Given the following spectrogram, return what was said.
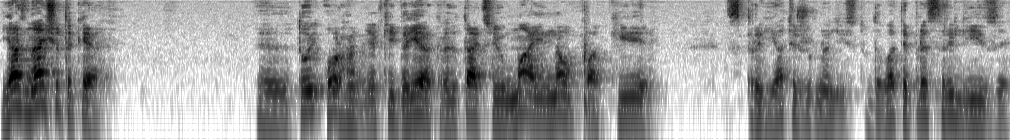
Я знаю, що таке. Е, Той орган, який дає акредитацію, має навпаки сприяти журналісту, давати прес-релізи,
